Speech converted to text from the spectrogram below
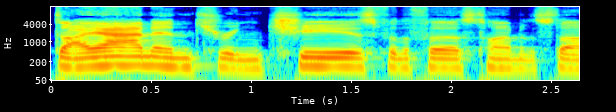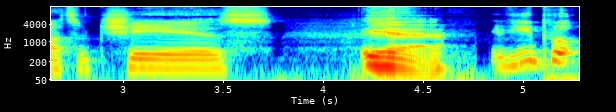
Diane entering Cheers for the first time at the start of Cheers. Yeah. If you put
